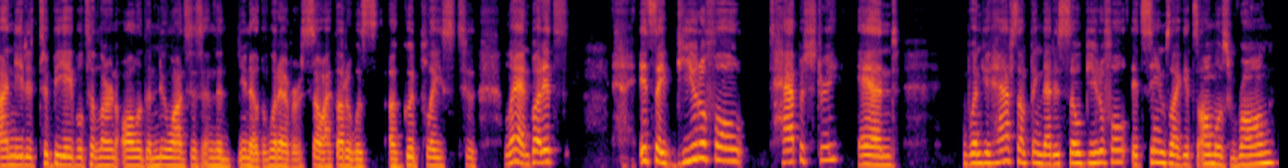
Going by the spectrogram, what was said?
I needed to be able to learn all of the nuances and the, you know, the whatever. So I thought it was a good place to land. But it's it's a beautiful tapestry. And when you have something that is so beautiful, it seems like it's almost wrong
